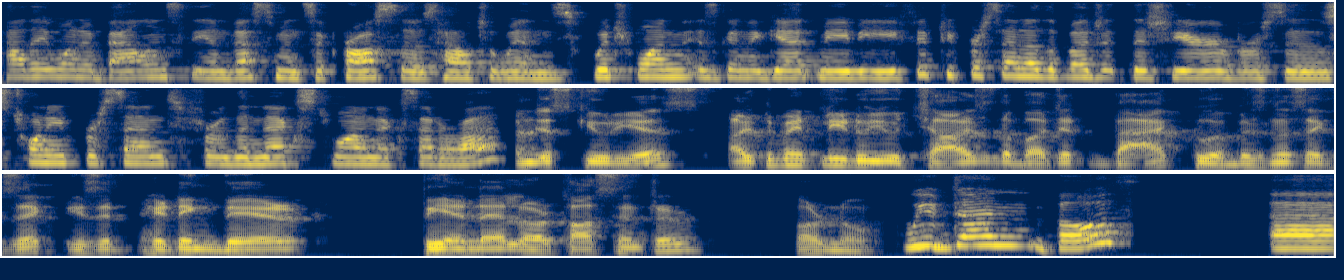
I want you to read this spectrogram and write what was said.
how they want to balance the investments across those how to wins. Which one is going to get maybe 50% of the budget this year versus 20% for the next one etc i'm just curious. Ultimately do you charge the budget back to a business exec? Is it hitting their p&l or cost center or no? We've done both. Uh,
